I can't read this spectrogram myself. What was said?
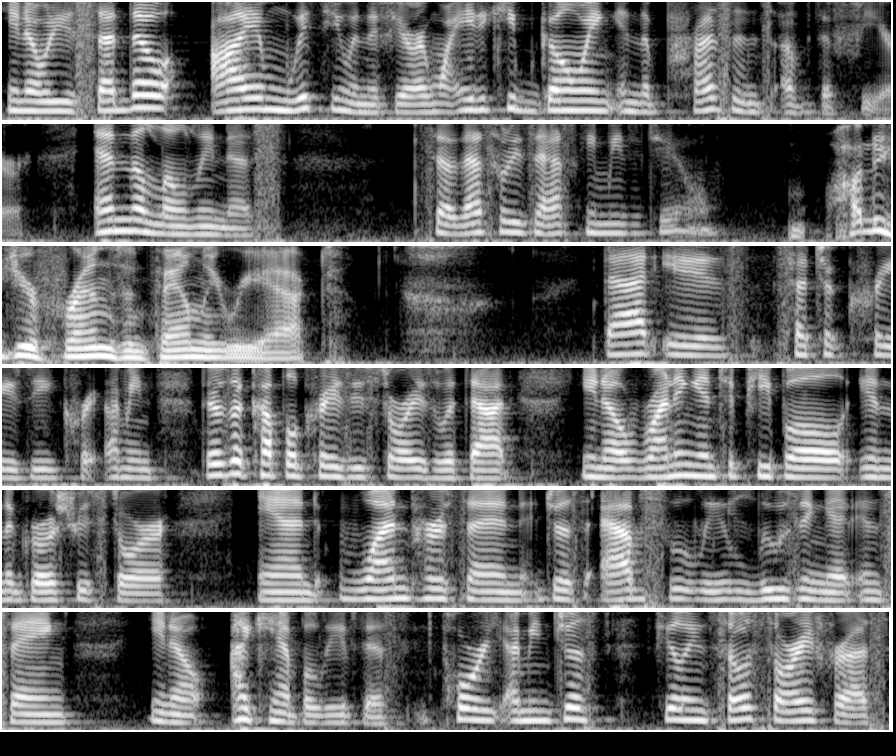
You know what he said though? I am with you in the fear. I want you to keep going in the presence of the fear and the loneliness. So that's what he's asking me to do. How did your friends and family react? That is such a crazy. Cra- I mean, there's a couple crazy stories with that. You know, running into people in the grocery store, and one person just absolutely losing it and saying, you know, I can't believe this. Poor. I mean, just feeling so sorry for us.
